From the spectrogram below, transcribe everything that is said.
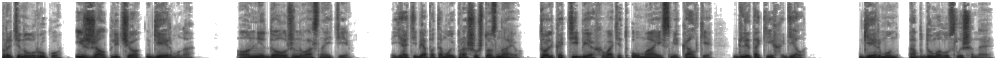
протянул руку и сжал плечо Гейрмуна. Он не должен вас найти. Я тебя потому и прошу, что знаю. Только тебе хватит ума и смекалки для таких дел. Гермун обдумал услышанное.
